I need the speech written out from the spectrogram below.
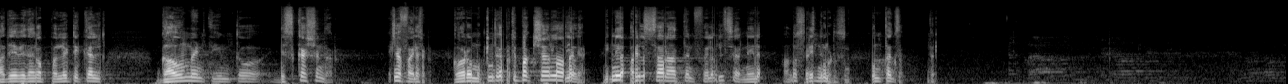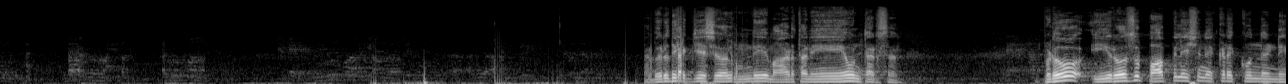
అదేవిధంగా పొలిటికల్ గవర్నమెంట్ థీమ్తో డిస్కషన్ గౌరవ ముఖ్యంగా ప్రతిపక్షంలో సార్ అతను సార్ నేను అభివృద్ధి చేసే వాళ్ళు ముందే మాడుతూనే ఉంటారు సార్ ఇప్పుడు ఈరోజు పాపులేషన్ ఎక్కడెక్కువ ఉందండి?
